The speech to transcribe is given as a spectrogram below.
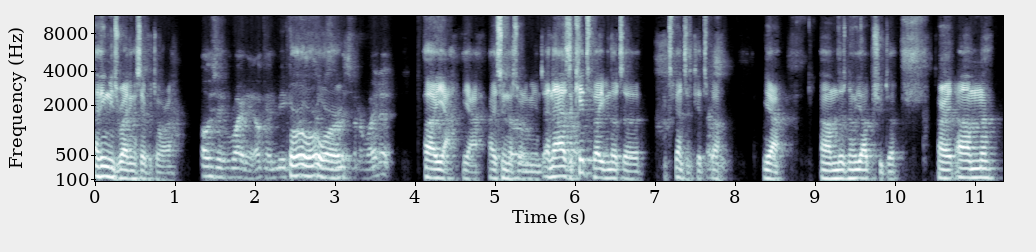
I think it means writing a sefer Torah. oh, he's saying writing. Okay, Or- or- or- write it. Uh, yeah, yeah. I assume that's what it means. And that has a kitzbah, even though it's a expensive kitzbah. That's- Yeah. Um, there's no yad pshuta. All right. Um,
